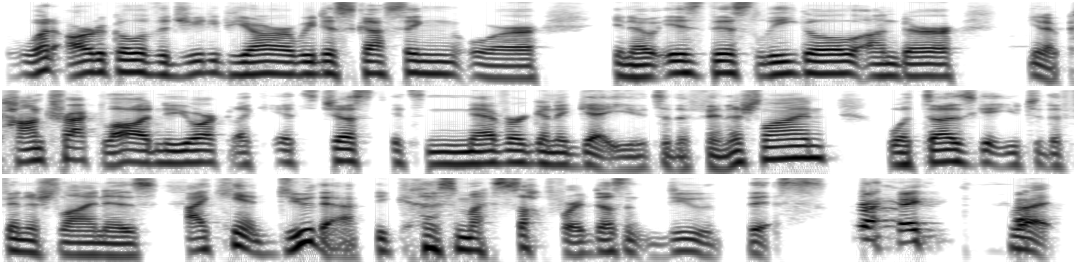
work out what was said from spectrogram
what article of the GDPR are we discussing? Or you know is this legal under you know contract law in New York? Like it's just it's never going to get you to the finish line. What does get you to the finish line is I can't do that because my software doesn't do this. Right. Right.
